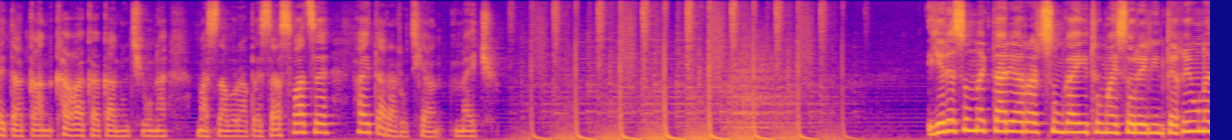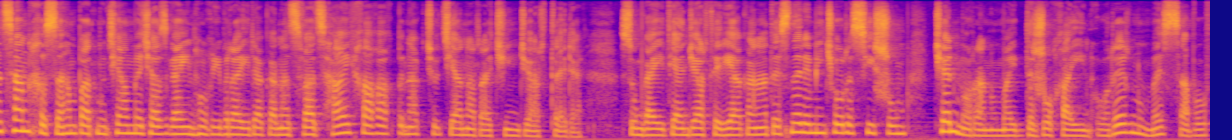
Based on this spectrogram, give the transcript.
պետական քաղաքականությունը, մասնավորապես ասված է հայտարարության մեջ։ 31 տարի առաջ Սումգայիթում այս օրերին տեղի ունեցան ԽՍՀՄ պատմության մեջ ազգային հողի վրա իրականացված հայ խաղաղ բնակչության առաջին ջարդերը։ Սումգայիթյան ջարդերի ականատեսները մինչ օրս հիշում չեն մոռանում այդ դժոխային օրերն ու մեծ ցավով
